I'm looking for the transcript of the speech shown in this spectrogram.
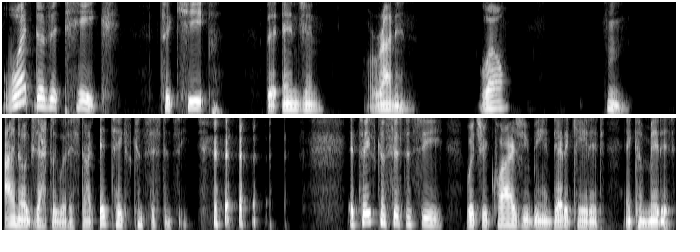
What does it take to keep the engine running? Well, hmm, I know exactly where to start. It takes consistency. it takes consistency, which requires you being dedicated and committed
